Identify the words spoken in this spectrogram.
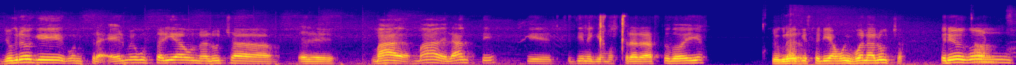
Yo creo que contra él me gustaría una lucha eh, más, más adelante, que se tiene que mostrar harto todavía. Yo creo que sería muy buena lucha. Pero con, ah.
